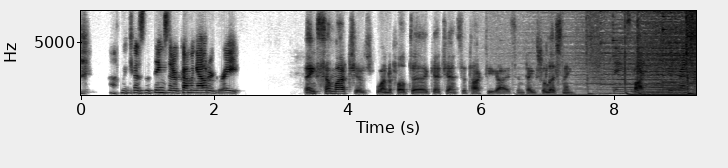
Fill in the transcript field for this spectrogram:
because the things that are coming out are great. Thanks so much. It was wonderful to get a chance to talk to you guys, and thanks for listening. Thanks. Bye. Good rest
